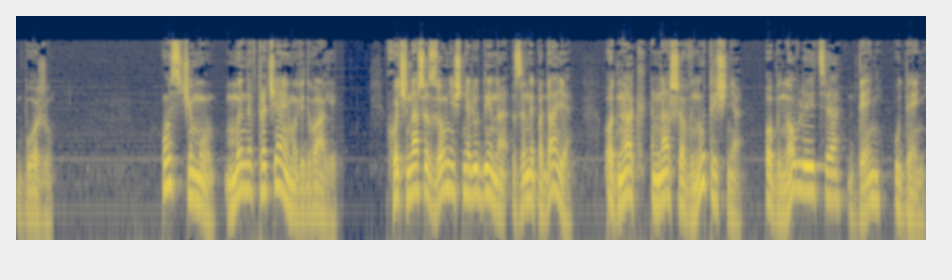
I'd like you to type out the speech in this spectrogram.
Божу. Ось чому ми не втрачаємо відваги. Хоч наша зовнішня людина занепадає, однак наша внутрішня обновлюється день у день.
